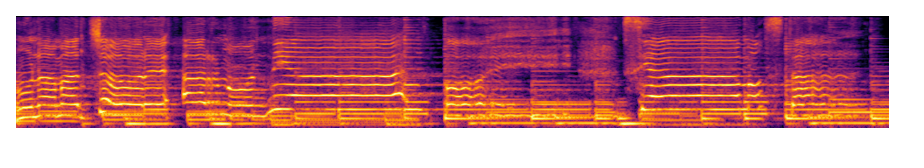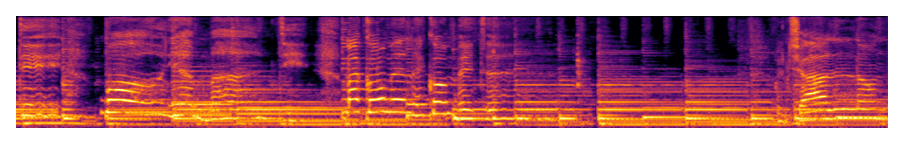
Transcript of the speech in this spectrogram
Una maggiore armonia. Poi siamo stati buoni amanti, ma come le comete ci allontaniamo.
